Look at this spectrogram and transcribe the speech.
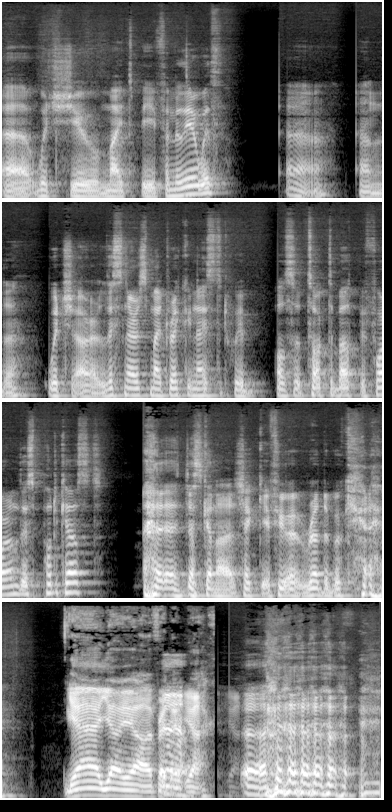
uh, which you might be familiar with. Uh, and which our listeners might recognize that we've also talked about before on this podcast. Just gonna check if you read the book. yeah, yeah, yeah. I've read yeah. it. Yeah. Uh,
